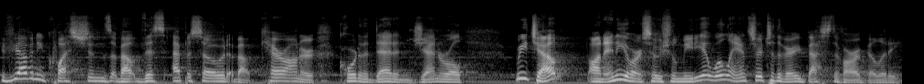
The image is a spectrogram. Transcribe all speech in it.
If you have any questions about this episode, about Charon or Court of the Dead in general, reach out on any of our social media. We'll answer to the very best of our ability.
